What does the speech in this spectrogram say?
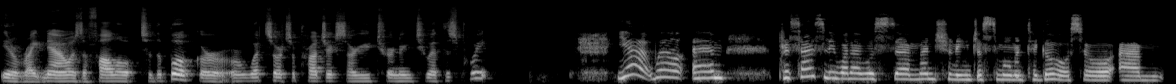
you know right now as a follow up to the book, or or what sorts of projects are you turning to at this point? Yeah, well, um, precisely what I was uh, mentioning just a moment ago. So um,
